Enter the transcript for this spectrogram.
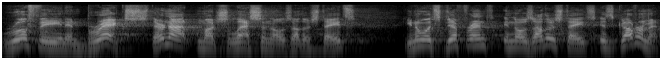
roofing and bricks, they're not much less in those other states. You know what's different in those other states is government.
